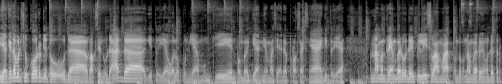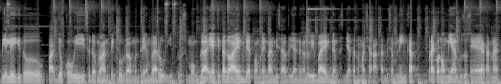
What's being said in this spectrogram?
ya kita bersyukur gitu udah vaksin udah ada gitu ya walaupun ya mungkin pembagiannya masih ada prosesnya gitu ya. Enam menteri yang baru udah dipilih selamat. Untuk enam baru yang udah terpilih gitu Pak Jokowi sudah melantik beberapa menteri yang baru gitu. Semoga ya kita doain biar pemerintahan bisa berjalan dengan lebih baik dan kesejahteraan masyarakat bisa meningkat perekonomian khususnya ya karena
